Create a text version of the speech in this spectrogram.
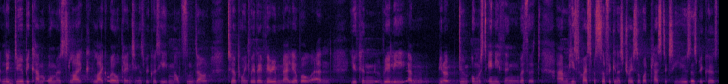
And they do become almost like, like oil paintings because he melts them down to a point where they're very malleable and you can really, um, you know, do almost anything with it. Um, he's quite specific in his choice of what plastics he uses because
